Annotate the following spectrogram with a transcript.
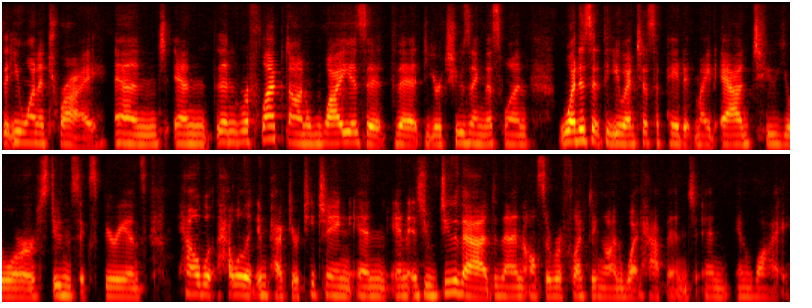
that you want to try and, and then reflect on why is it that you're choosing this one? What is it that you anticipate it might add to your students' experience? How will, how will it impact your teaching? And, and as you do that, then also reflecting on what happened and, and why.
